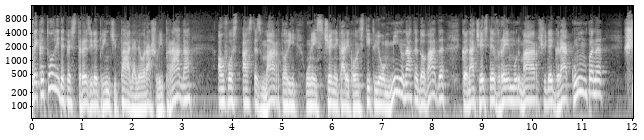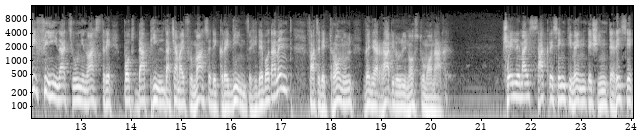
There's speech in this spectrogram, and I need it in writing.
Trecătorii de pe străzile principale ale orașului Praga au fost astăzi martorii unei scene care constituie o minunată dovadă că în aceste vremuri mari și de grea cumpănă și fiii națiunii noastre pot da pilda cea mai frumoasă de credință și devotament față de tronul venerabilului nostru monarh. Cele mai sacre sentimente și interese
